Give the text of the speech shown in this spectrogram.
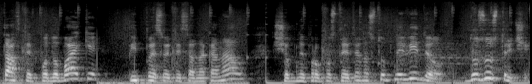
Ставте вподобайки, підписуйтеся на канал, щоб не пропустити наступне відео. До зустрічі!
